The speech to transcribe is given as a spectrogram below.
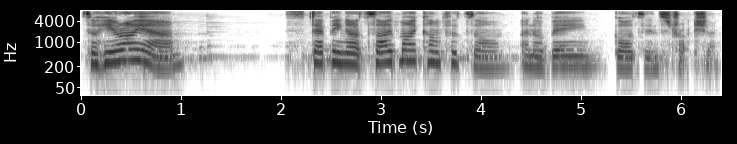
So here I am, stepping outside my comfort zone and obeying God's instruction.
